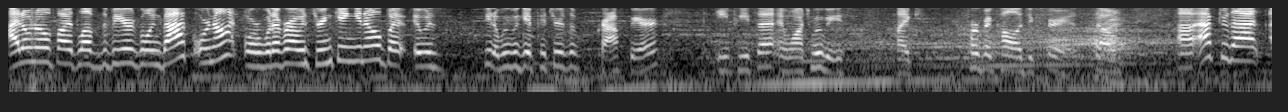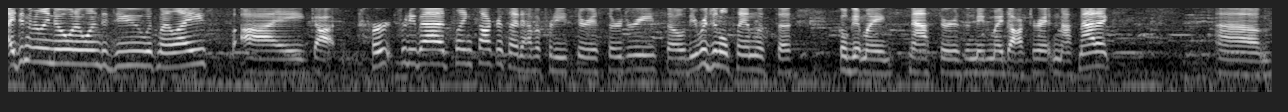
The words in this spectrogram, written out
I don't know if I'd love the beer going back or not, or whatever I was drinking, you know, but it was, you know, we would get pictures of craft beer, eat pizza, and watch movies. Like, perfect college experience. So, Right. uh, after that, I didn't really know what I wanted to do with my life. I got hurt pretty bad playing soccer, so I had to have a pretty serious surgery. So, the original plan was to go get my master's and maybe my doctorate in mathematics. Um,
